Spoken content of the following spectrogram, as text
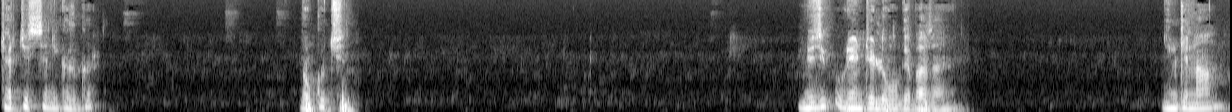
चर्चिस से निकलकर वो कुछ म्यूज़िक ओरिएंटेड लोगों के पास आया जिनके नाम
